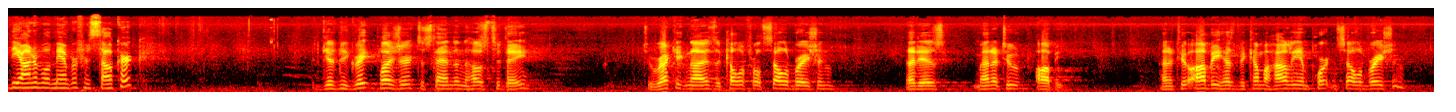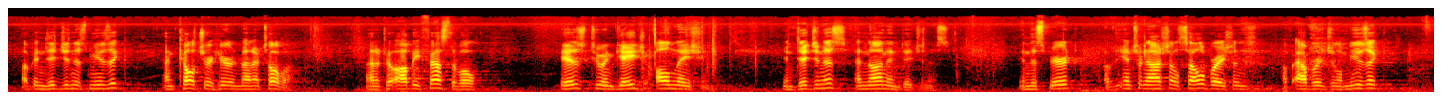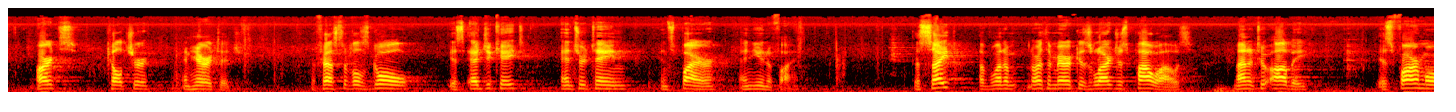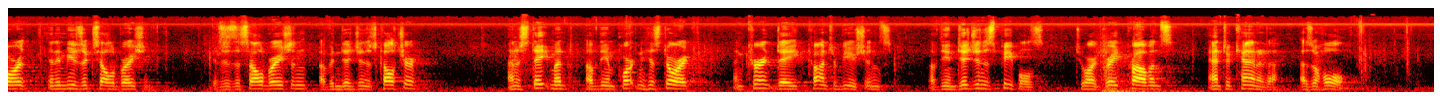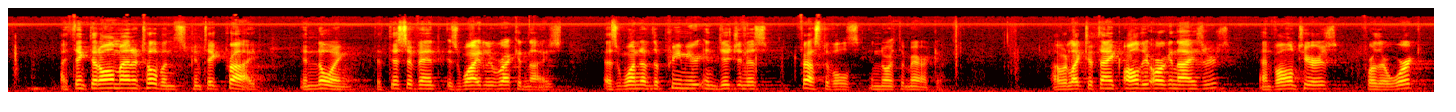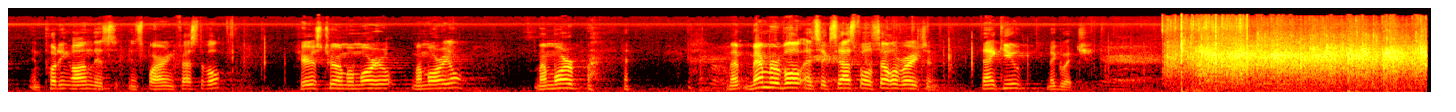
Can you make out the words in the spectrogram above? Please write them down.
The Honourable Member for Selkirk. It gives me great pleasure to stand in the House today to recognize the colorful celebration that is Manito Ahbee. Manito Ahbee has become a highly important celebration of Indigenous music and culture here in Manitoba. Manito Ahbee Festival is to engage all nations, Indigenous and non Indigenous, in the spirit of the international celebrations of Aboriginal music, arts, culture, and heritage. The festival's goal is educate, entertain, inspire, and unify. The site of one of North America's largest powwows, Manito Ahbee, is far more than a music celebration. It is a celebration of Indigenous culture and a statement of the important historic and current day contributions of the Indigenous peoples to our great province and to Canada as a whole. I think that all Manitobans can take pride in knowing that this event is widely recognized as one of the premier Indigenous festivals in North America. I would like to thank all the organizers and volunteers for their work in putting on this inspiring festival. Here's to a memorial, memorial, memor, memorable and successful celebration. Thank you, Miigwech.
